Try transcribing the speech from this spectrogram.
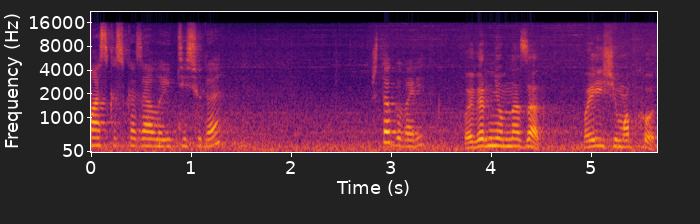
Маска сказала идти сюда? Что говорит? Повернем назад. Поищем обход.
